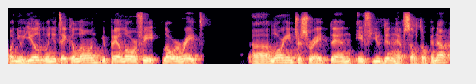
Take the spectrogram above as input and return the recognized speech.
on your yield. When you take a loan, you pay a lower fee, lower rate, uh, lower interest rate than if you didn't have CEL token. Now,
